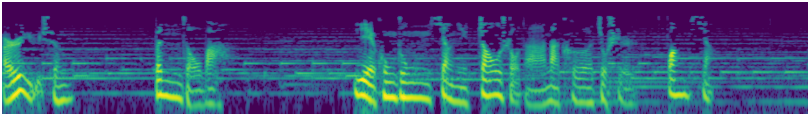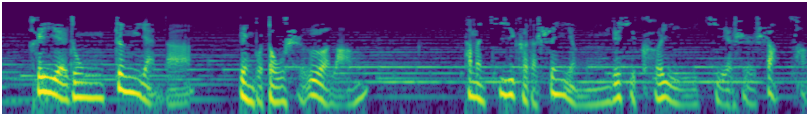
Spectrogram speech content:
耳语声，奔走吧！夜空中向你招手的那颗就是方向。黑夜中睁眼的，并不都是恶狼，他们饥渴的身影，也许可以解释上苍。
